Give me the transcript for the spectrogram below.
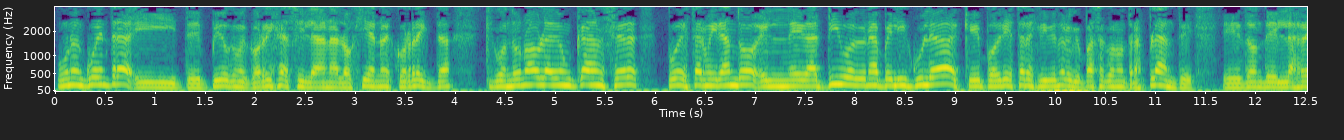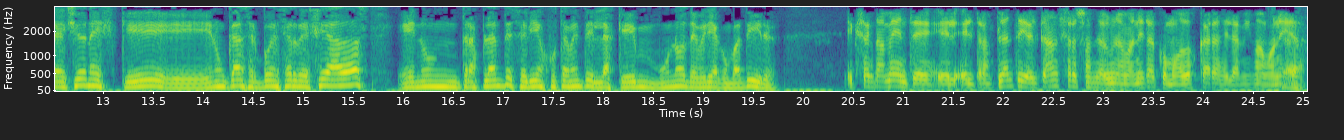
uno encuentra, y te pido que me corrijas si la analogía no es correcta, que cuando uno habla de un cáncer puede estar mirando el negativo de una película que podría estar describiendo lo que pasa con un trasplante, donde las reacciones que en un cáncer pueden ser deseadas, en un trasplante serían justamente las que uno debería combatir. Exactamente, el, el trasplante y el cáncer son de alguna manera como dos caras de la misma moneda.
